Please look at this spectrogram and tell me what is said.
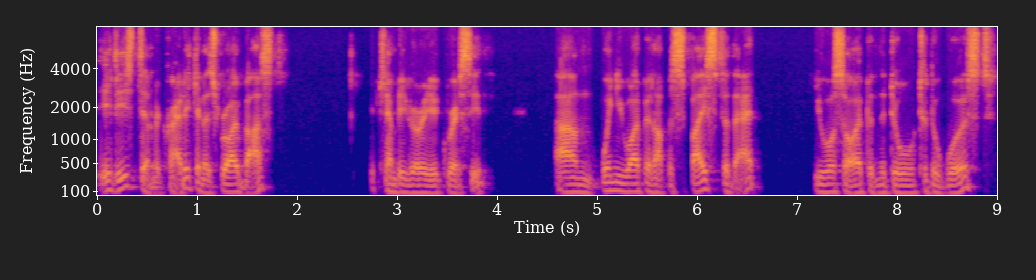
it is democratic and it's robust. It can be very aggressive. Um, when you open up a space for that, you also open the door to the worst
